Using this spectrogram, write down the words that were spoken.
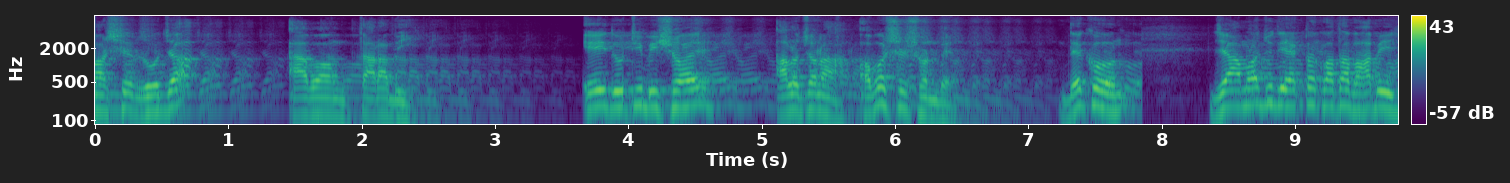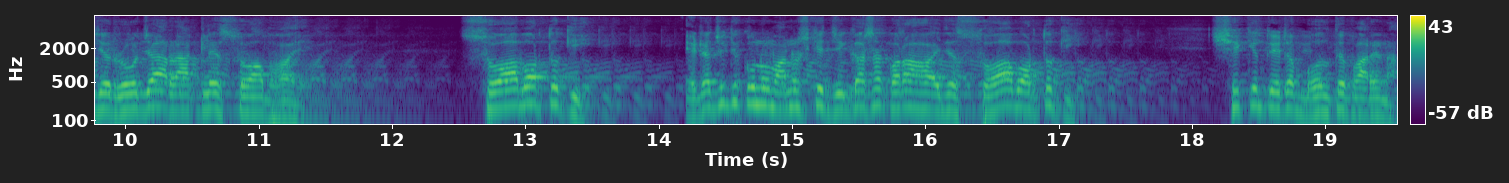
মাসের রোজা এবং তারাবি। এই দুটি বিষয় আলোচনা অবশ্যই শুনবেন। দেখুন, যে আমরা যদি একটা কথা ভাবি যে রোজা রাখলে সোয়াব হয়, সোয়াব অর্থ কি? এটা যদি কোনো মানুষকে জিজ্ঞাসা করা হয় যে সোয়াব অর্থ কি? সে কিন্তু এটা বলতে পারে না।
